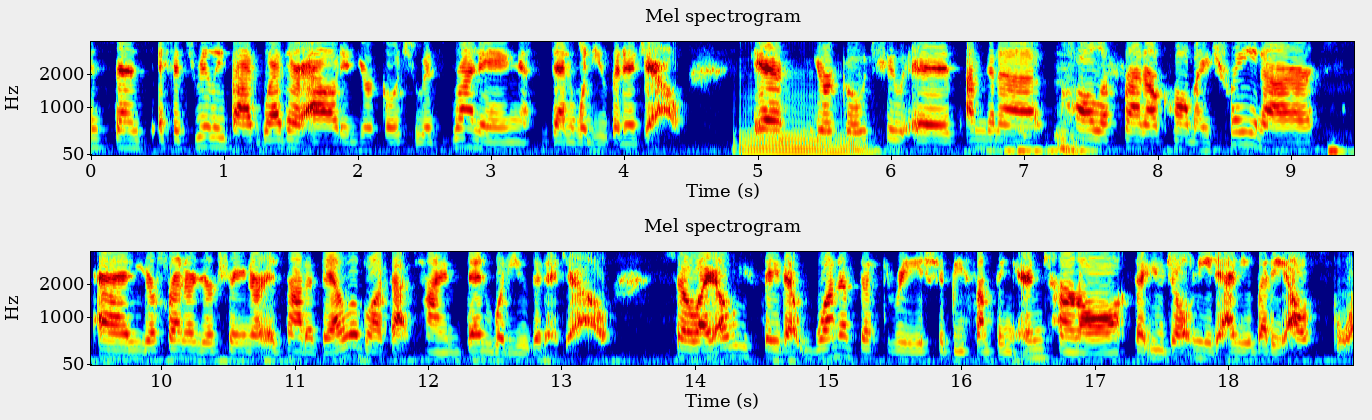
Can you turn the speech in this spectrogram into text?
instance if it's really bad weather out and your go-to is running then what are you going to do mm. if your mm. go-to is i'm going to call a friend or call my trainer and your friend or your trainer is not available at that time then what are you going to do so i always say that one of the three should be something internal that you don't need anybody else for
